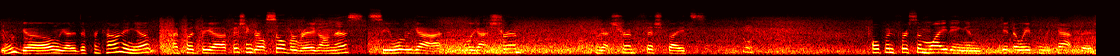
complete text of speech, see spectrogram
There we go. We got a different kind. Yep. I put the uh, Fishin' Girl Silver Rig on this. Let's see what we got. We got shrimp. We got shrimp fish bites. Going. Hoping for some whiting and getting away from the catfish.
